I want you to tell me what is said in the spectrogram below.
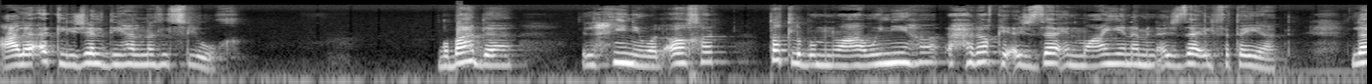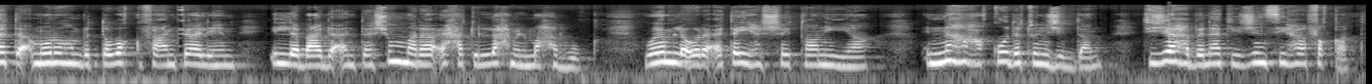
على أكل جلدها المسلوخ. وبعد الحين والآخر تطلب من معاونيها إحراق أجزاء معينة من أجزاء الفتيات. لا تأمرهم بالتوقف عن فعلهم إلا بعد أن تشم رائحة اللحم المحروق ويملأ رئتيها الشيطانية. إنها عقودة جدا تجاه بنات جنسها فقط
